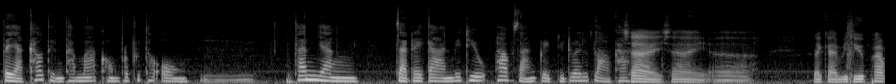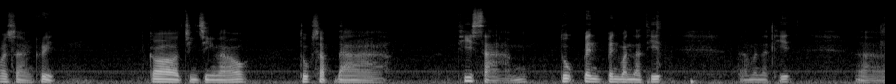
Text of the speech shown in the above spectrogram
แต่อยากเข้าถึงธรรมะของพระพุทธองค์อืมท่านยังจัดรายการวิทยุภาพภาษาอังกฤษอยู่ด้วยหรือเปล่าคะ ใช่ใช่เอ่อรายการวิทยุภาพภาษาอังกฤษ ก็จริง ๆแล้วทุกสัปดาห์ที่3ทุกเป็นเป็นวันอาทิตย์นะวันอาทิตย์เอ่อ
